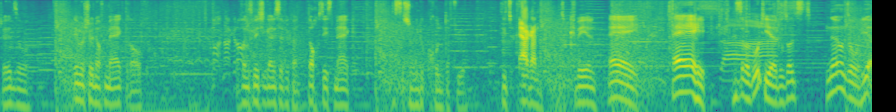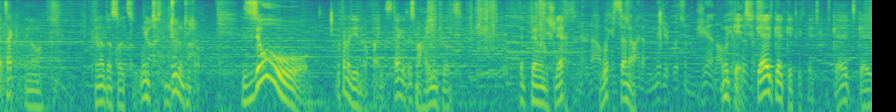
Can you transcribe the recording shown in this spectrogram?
schön so. Immer schön auf Mag drauf. Auch wenn das Mädchen gar nicht dafür kann. Doch, sie ist Mag. Das ist schon genug Grund dafür. Sie zu ärgern, zu quälen. Hey, hey. Das ist aber gut hier. Du sollst... Ne, und so. Hier, zack. Genau. Genau das sollst du. Und du natürlich auch. So. Was haben wir denn noch Feines? Da gibt es mal Heilung für uns. Das wäre mal nicht schlecht. Upsala. Und Geld. Geld, Geld, Geld, Geld, Geld, Geld, Geld,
